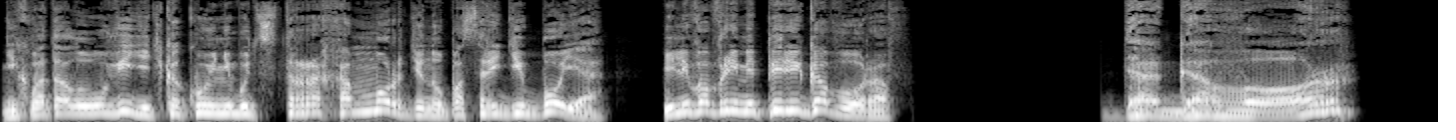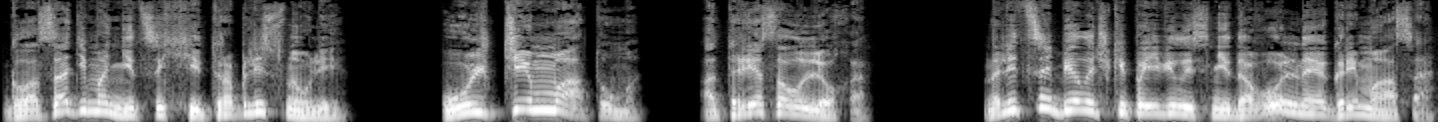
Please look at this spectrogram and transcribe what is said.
Не хватало увидеть какую-нибудь страхомордину посреди боя или во время переговоров. «Договор?» Глаза демоницы хитро блеснули. «Ультиматум!» – отрезал Леха. На лице Белочки появилась недовольная гримаса,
